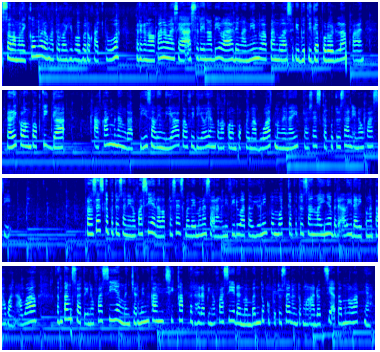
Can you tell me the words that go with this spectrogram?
Assalamualaikum warahmatullahi wabarakatuh. Perkenalkan nama saya Asri Nabila dengan NIM 18038 dari kelompok 3 akan menanggapi salin dia atau video yang telah kelompok 5 buat mengenai proses keputusan inovasi. Proses keputusan inovasi adalah proses bagaimana seorang individu atau unit pembuat keputusan lainnya beralih dari pengetahuan awal tentang suatu inovasi yang mencerminkan sikap terhadap inovasi dan membentuk keputusan untuk mengadopsi atau menolaknya.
